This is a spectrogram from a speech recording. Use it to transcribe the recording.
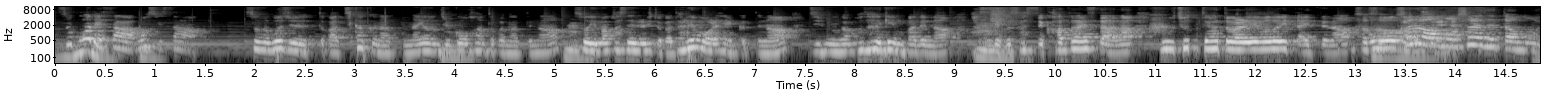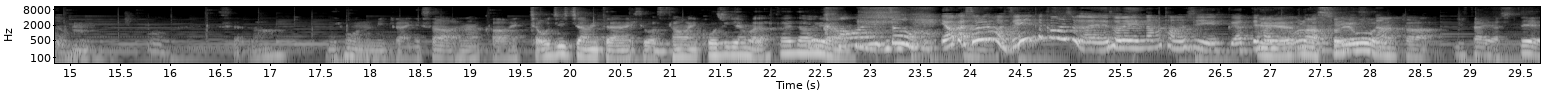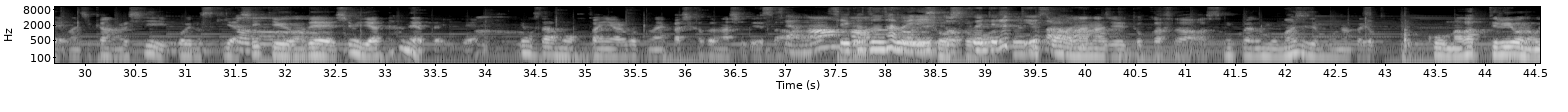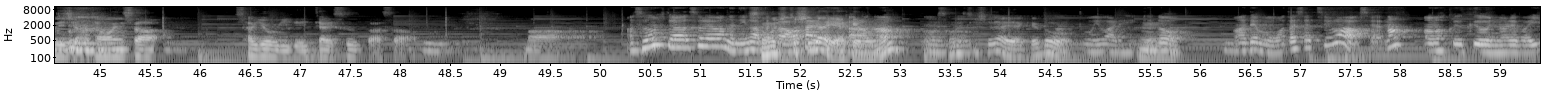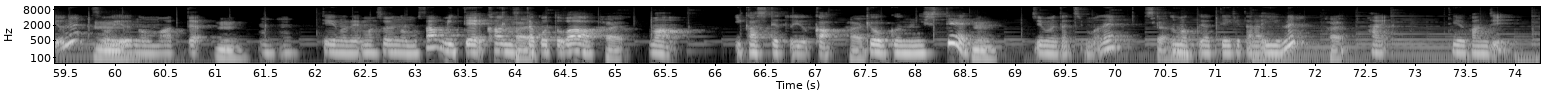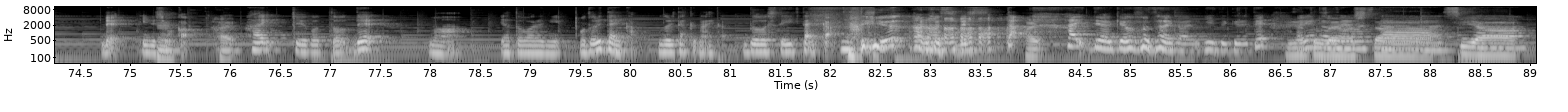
そこでさもしさその50とか近くなってな40後半とかなってな、うん。そういう任せれる人が誰もおれへんくってな自分がまだ現場でなうん。汗くさせて働いてたらな、もうちょっと雇われに戻りたいってなそうそう。それはもうそれは絶対思うよ、うんみたいにさなんかめっちゃおじいちゃんみたいな人がたまに工事現場で働いてあるやかんわいそう。いや、それは全員がかわいそうじゃない？ね。それに何も楽しくやってはるで人おるかもまあそしれをなんかリタイアして、まあ、時間あるしこういうの好きやしっていうので趣味でやってはんのやったらいいね、でもさもう他にやることないから仕方なしでさ生活のためにそういう人増えてるっていうからな。それでさ70とかさそのくらいのもうマジでもうなんかよこう曲がってるようなおじいちゃんがたまにさ作業着でいたりするからさ。うん。まあその人は、それは何があったか人次第やけどな、うん。まあ、その人次第やけど、うんとも言われへんけど、まあでも私たちは、そうやな、うまくいくようになればいいよね。うん。そういうのもあって。うん。うんうん。っていうので、まあそういうのもさ、見て感じたことは、はい。まあ、生かしてというか、はい。教訓にして、うん。自分たちもね、うまくやっていけたらいいよね。はい。はい。っていう感じでいいでしょうか。はいはい。ということで、まあ、雇われに戻りたいか、戻りたくないか、どうしていきたいかっていう 話でした。はいはい。では今日も最後まで聞いてくれてありがとうございました See ya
